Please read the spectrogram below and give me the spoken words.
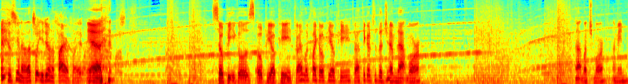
Because, you know, that's what you do in a firefight. right? yeah. Soapy equals OPOP. Do I look like OPOP? Do I have to go to the gym that more? Not much more, I mean.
